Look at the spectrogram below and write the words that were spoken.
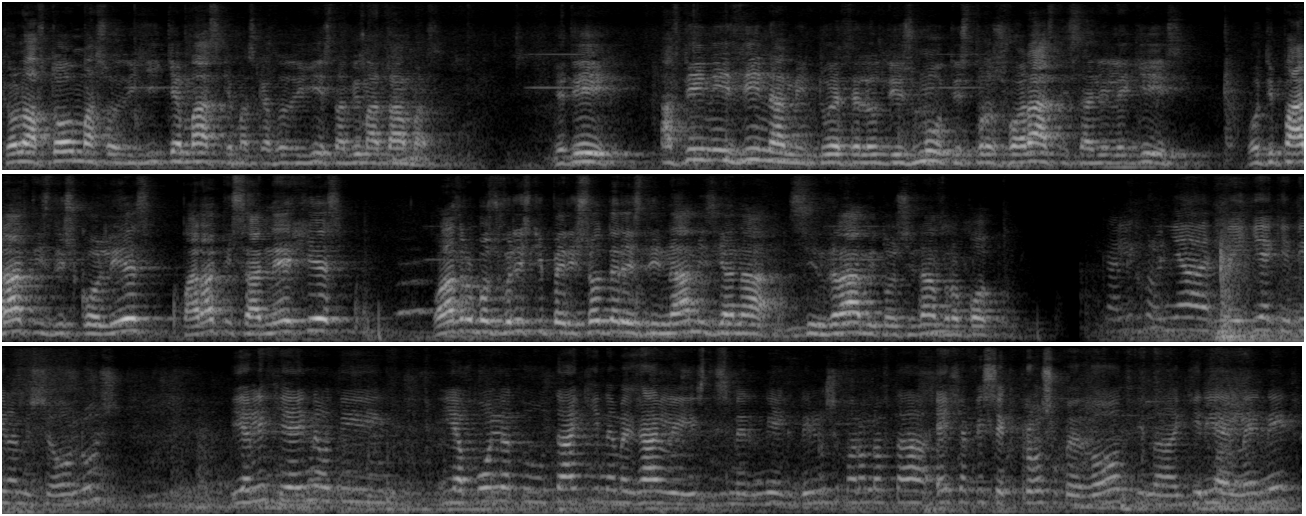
Και όλο αυτό μας οδηγεί και μας και μας καθοδηγεί στα βήματά μας. Γιατί αυτή είναι η δύναμη του εθελοντισμού, της προσφοράς, της αλληλεγγύης. Ότι παρά τις δυσκολίες, παρά τις ανέχειες, ο άνθρωπος βρίσκει περισσότερες δυνάμεις για να συνδράμει τον συνάνθρωπό του. Καλή χρονιά με υγεία και δύναμη σε όλους. Η αλήθεια είναι ότι η απώλεια του Τάκη είναι μεγάλη στη σημερινή εκδήλωση. Παρ' όλα αυτά έχει αφήσει εκπρόσωπο εδώ, την α, κυρία Ελένη.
